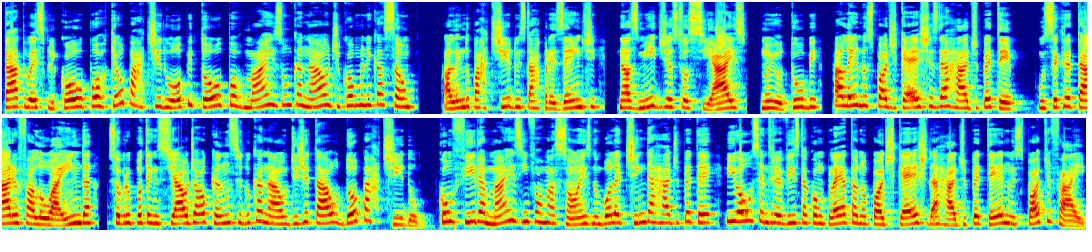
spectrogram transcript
Tato explicou por que o partido optou por mais um canal de comunicação, além do partido estar presente nas mídias sociais, no YouTube, além dos podcasts da Rádio PT. O secretário falou ainda sobre o potencial de alcance do canal digital do partido. Confira mais informações no boletim da Rádio PT e ouça a entrevista completa no podcast da Rádio PT no Spotify.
